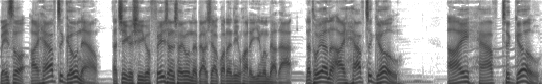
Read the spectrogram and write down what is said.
没错，I have to go now。那这个是一个非常常用的表示要挂断电话的英文表达。那同样的，I have to go I have to go。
